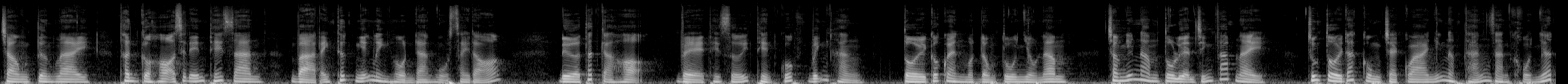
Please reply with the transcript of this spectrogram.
Trong tương lai, thân của họ sẽ đến thế gian và đánh thức những linh hồn đang ngủ say đó, đưa tất cả họ về thế giới thiên quốc vĩnh hằng. Tôi có quen một đồng tu nhiều năm. Trong những năm tu luyện chính pháp này, chúng tôi đã cùng trải qua những năm tháng gian khổ nhất.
